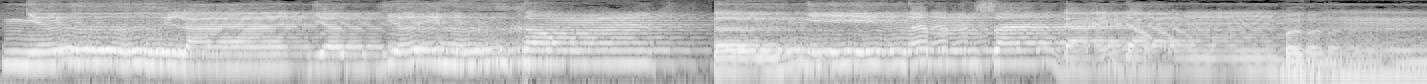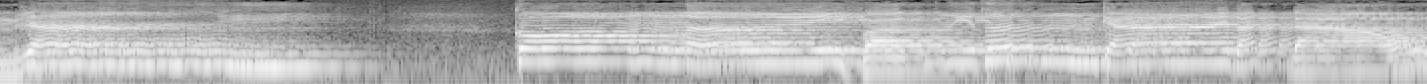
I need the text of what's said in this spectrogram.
Như là vật giới hư không sáng đại đồng bừng ra. Con ơi, phật thích ca đắc đạo,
